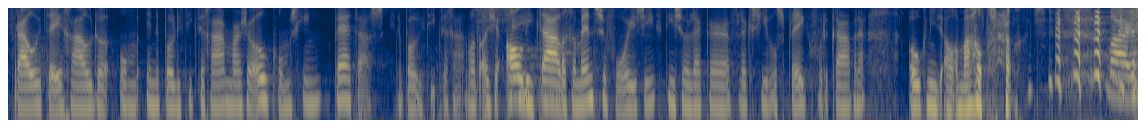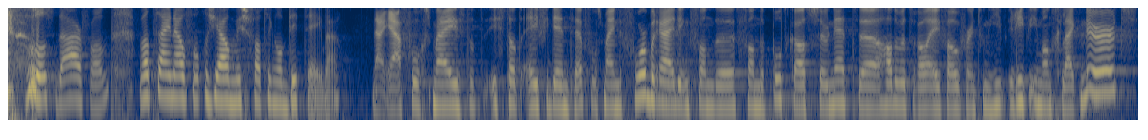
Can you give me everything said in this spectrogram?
vrouwen tegenhouden om in de politiek te gaan, maar zo ook om misschien beta's in de politiek te gaan. Want als je al die talige mensen voor je ziet, die zo lekker flexibel spreken voor de camera, ook niet allemaal trouwens, maar los daarvan, wat zijn nou volgens jou misvattingen op dit thema? Nou ja, volgens mij is dat, is dat evident. Hè? Volgens mij in de voorbereiding van de, van de podcast zo net uh, hadden we het er al even over. En toen riep iemand gelijk nerds.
